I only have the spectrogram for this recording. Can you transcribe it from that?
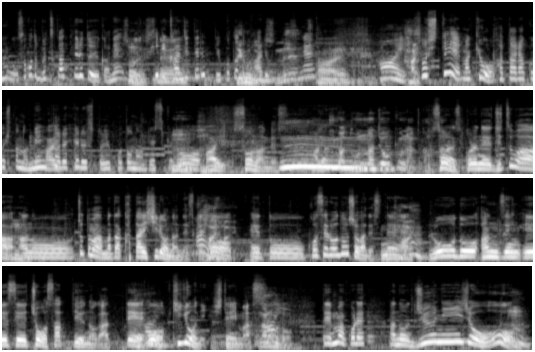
なんもうそことぶつかってるというかねそうですね。日々感じてるっていうことでもあるんですね。はい。はい、はい。そして、まあ、今日働く人のメンタルヘルスということなんですけど、ははい、そうなんです。今どんな状況なんですか？そうなんです。これね、実は、うんあのーちょっとまあまた硬い資料なんですけど、はいはい。えっ、と厚生労働省がですね、はい。労働安全衛生調査っていうのがあって、はい。を企業にしています。なるほど。で、まあこれあの10人以上を、うん。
